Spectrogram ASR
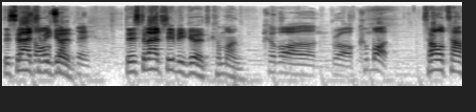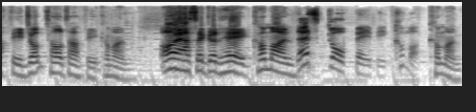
This can actually be good. taffy. This can actually be good. Come on. Come on, bro. Come on. Tall taffy. Drop tall taffy. Come on. Oh, that's a good hit. Come on. Let's go, baby. Come on. Come on.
